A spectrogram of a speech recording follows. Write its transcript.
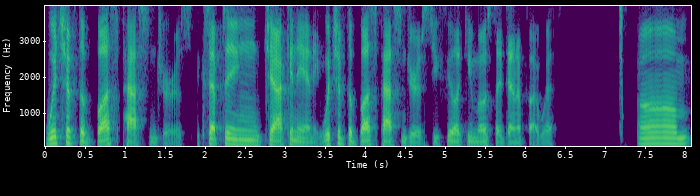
which of the bus passengers, excepting Jack and Annie, which of the bus passengers do you feel like you most identify with? Um,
